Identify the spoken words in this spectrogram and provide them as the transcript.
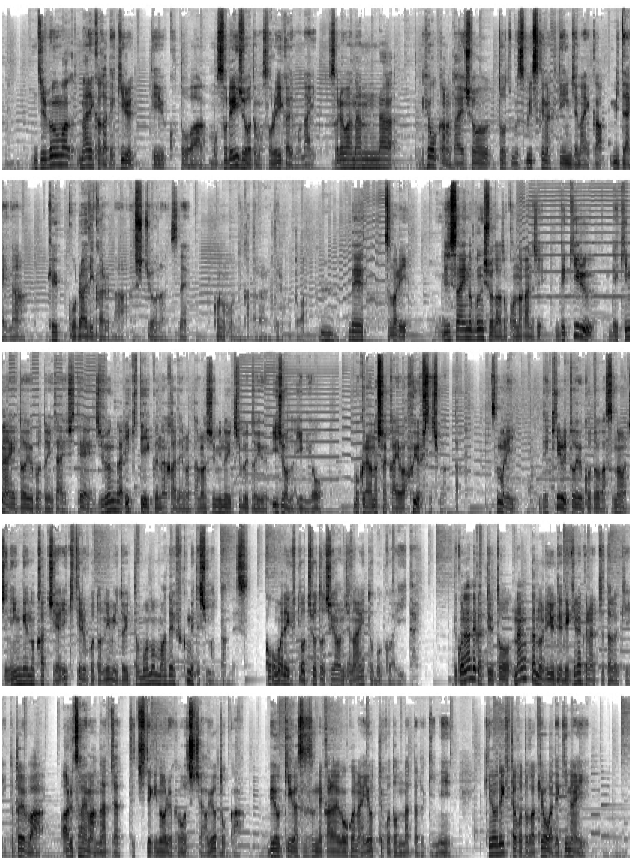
自分は何かができるっていうことはもうそれ以上でもそれ以下でもない。それは何ら評価の対象と結びつけなくていいんじゃないかみたいな結構ラディカルな主張なんですね。この本で語られてることは。うん、でつまり実際の文章だとこんな感じ。できるできないということに対して自分が生きていく中での楽しみの一部という以上の意味を僕らの社会は付与してしまった。つまりできるということがすなわち人間の価値や生きていることの意味といったものまで含めてしまったんです。ここまでいくとちょっと違うんじゃないと僕は言いたいでこれなんでかっていうと何かの理由でできなくなっちゃった時例えばアルツハイマーになっちゃって知的能力が落ちちゃうよとか病気が進んで体が動かないよってことになった時に昨日できたことが今日はできない。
